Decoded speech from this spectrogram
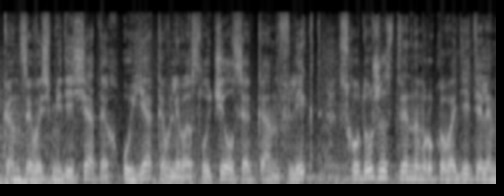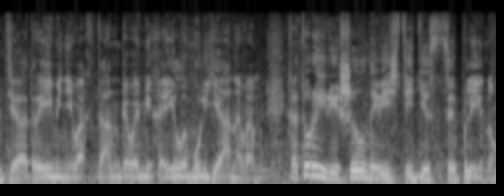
В конце 80-х у Яковлева случился конфликт с художественным руководителем театра имени Вахтангова Михаилом Ульяновым, который решил навести дисциплину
